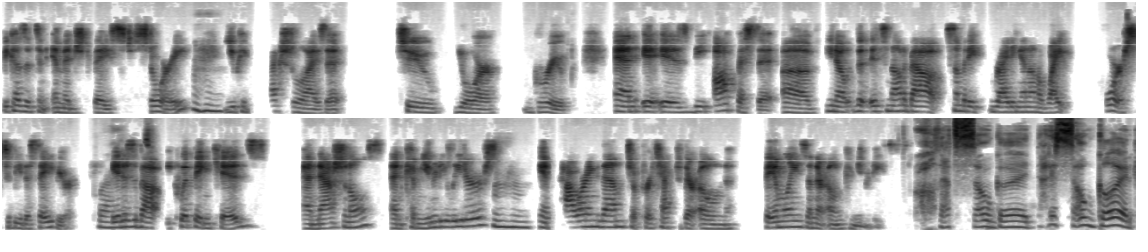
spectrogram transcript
because it's an image based story, Mhm. you can contextualize it to your group. And it is the opposite of, you know, the, it's not about somebody writing in on a white horse to be the savior. Right. It is about equipping kids and nationals and community leaders, Mhm. empowering them to protect their own families and their own communities. Oh, that's so good. That is so good.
